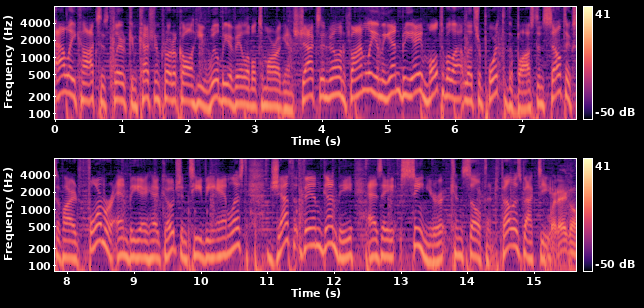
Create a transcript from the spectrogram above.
Alie-Cox has cleared concussion protocol. He will be available tomorrow against Jacksonville. And finally, in the NBA, multiple outlets report that the Boston Celtics have hired former NBA head coach and TV analyst Jeff Van Gundy as a senior consultant. Fellas, back to you. Well, they're gonna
